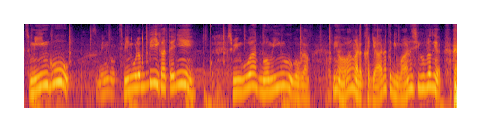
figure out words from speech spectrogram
seminggu. Seminggu. Seminggu lebih katanya. Semingguan dua minggu gue bilang. Ini Oke, orang nggak ada kerjaan atau gimana sih gue bilang ya?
